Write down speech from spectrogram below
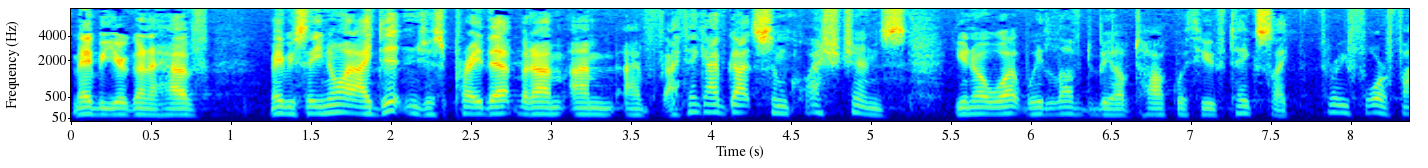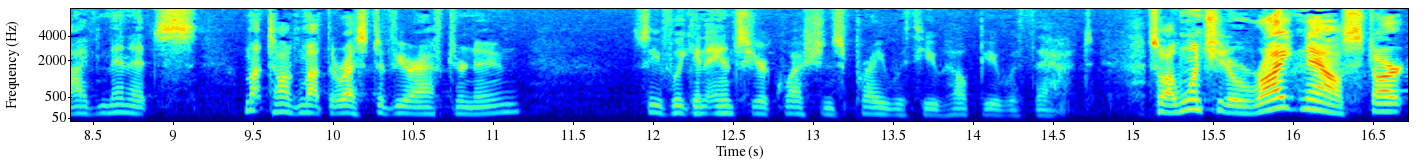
Maybe you're going to have, maybe say, you know what, I didn't just pray that, but I'm, I'm, I've, I think I've got some questions. You know what, we'd love to be able to talk with you. It takes like three, four, five minutes. I'm not talking about the rest of your afternoon. See if we can answer your questions, pray with you, help you with that. So I want you to right now start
